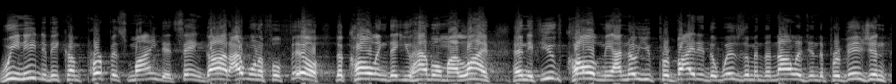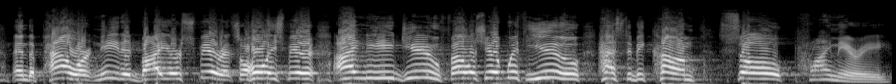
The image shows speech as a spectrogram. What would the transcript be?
We need to become purpose minded, saying, God, I want to fulfill the calling that you have on my life. And if you've called me, I know you've provided the wisdom and the knowledge and the provision and the power needed by your Spirit. So, Holy Spirit, I need you. Fellowship with you has to become so primary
